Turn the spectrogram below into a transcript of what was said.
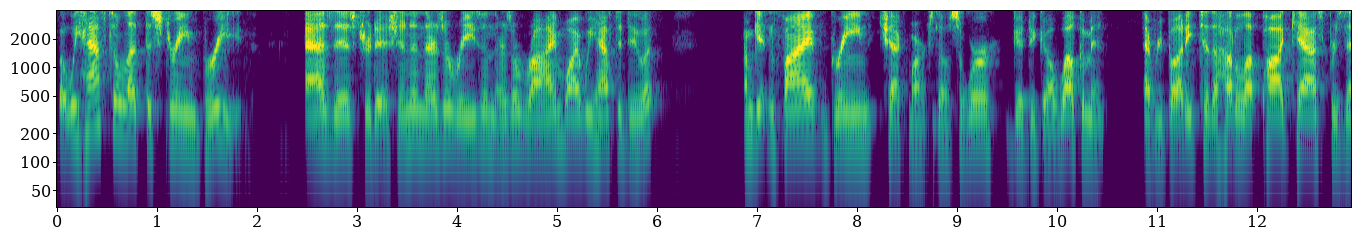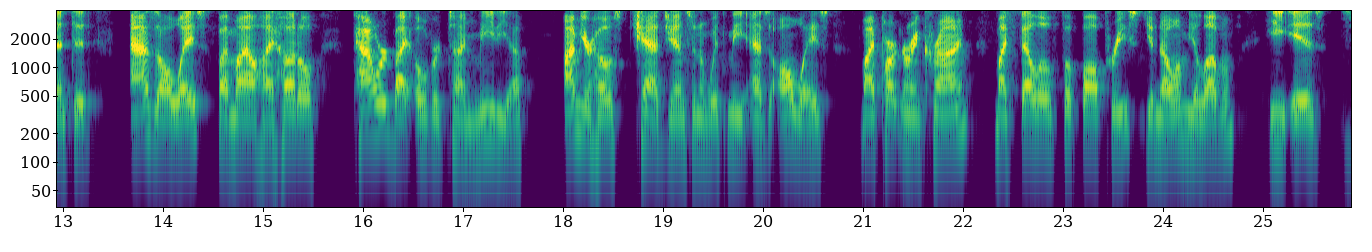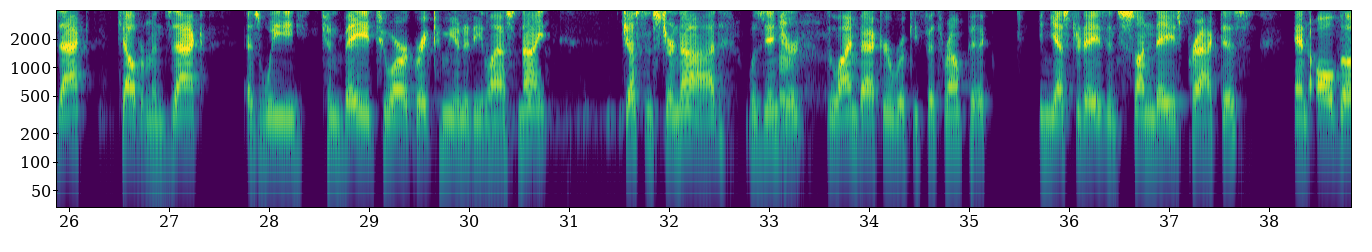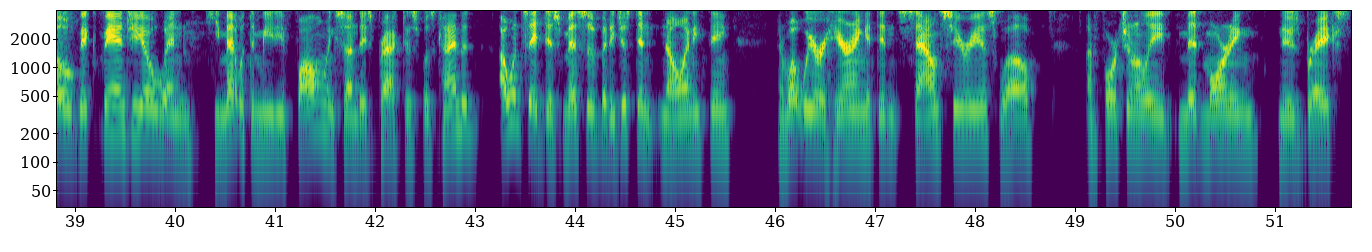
but we have to let the stream breathe, as is tradition. And there's a reason, there's a rhyme why we have to do it. I'm getting five green check marks, though, so we're good to go. Welcome in, everybody, to the Huddle Up podcast, presented as always by Mile High Huddle, powered by Overtime Media. I'm your host, Chad Jensen, and with me, as always, my partner in crime, my fellow football priest. You know him, you love him. He is Zach Kelberman. Zach, as we conveyed to our great community last night, Justin Strnad was injured, the linebacker, rookie fifth round pick, in yesterday's and Sunday's practice. And although Vic Fangio, when he met with the media following Sunday's practice, was kind of, I wouldn't say dismissive, but he just didn't know anything. And what we were hearing, it didn't sound serious. Well, unfortunately, mid morning news breaks.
